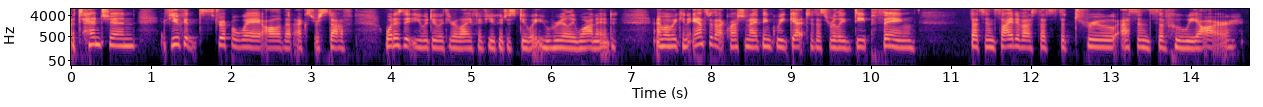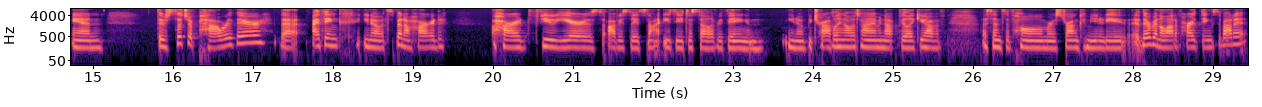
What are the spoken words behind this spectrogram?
attention. If you could strip away all of that extra stuff, what is it you would do with your life if you could just do what you really wanted? And when we can answer that question, I think we get to this really deep thing that's inside of us that's the true essence of who we are. And there's such a power there that I think, you know, it's been a hard, hard few years. Obviously, it's not easy to sell everything and, you know, be traveling all the time and not feel like you have a sense of home or a strong community. There have been a lot of hard things about it.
